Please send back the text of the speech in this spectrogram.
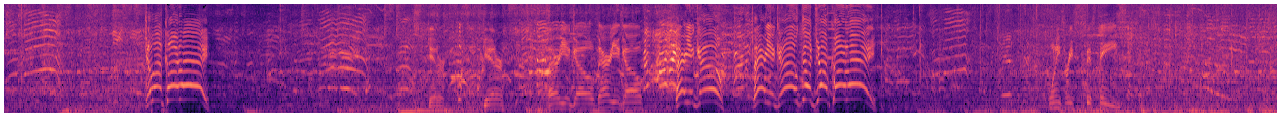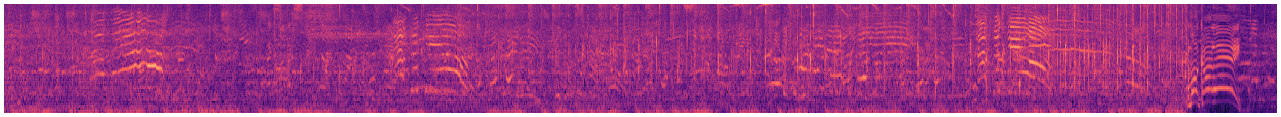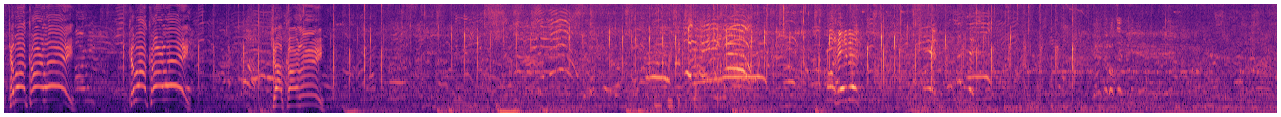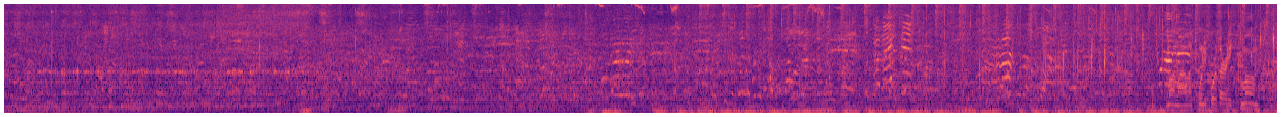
Come on, Carly! Get her. Get her. There you go. There you go. There you go. There you go. Good job, Carly! 23-15. Job, Carly! 30. Come on.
